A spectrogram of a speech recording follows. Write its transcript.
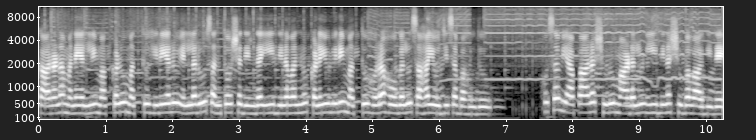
ಕಾರಣ ಮನೆಯಲ್ಲಿ ಮಕ್ಕಳು ಮತ್ತು ಹಿರಿಯರು ಎಲ್ಲರೂ ಸಂತೋಷದಿಂದ ಈ ದಿನವನ್ನು ಕಳೆಯುವಿರಿ ಮತ್ತು ಹೊರ ಹೋಗಲು ಸಹ ಯೋಜಿಸಬಹುದು. ಹೊಸ ವ್ಯಾಪಾರ ಶುರು ಮಾಡಲು ಈ ದಿನ ಶುಭವಾಗಿದೆ.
